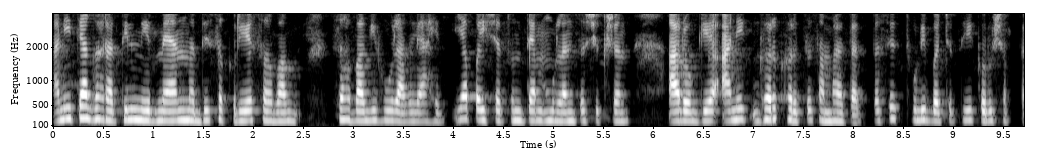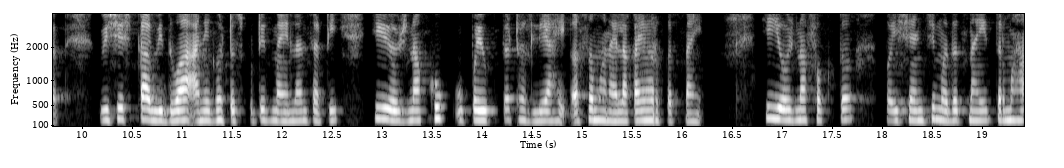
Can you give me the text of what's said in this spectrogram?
आणि त्या घरातील निर्णयांमध्ये सक्रिय सहभाग सहभागी होऊ लागल्या आहेत. या पैशातून त्या मुलांचं शिक्षण आरोग्य आणि घर खर्च सांभाळतात. तसेच थोडी बचतही करू शकतात. विशेषतः विधवा आणि घटस्फोटित महिलांसाठी ही योजना खूप उपयुक्त ठरली आहे असं म्हणायला काही हरकत नाही. ही योजना फक्त पैशांची मदत नाही तर महा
